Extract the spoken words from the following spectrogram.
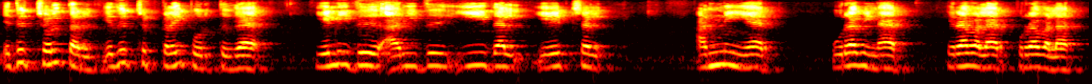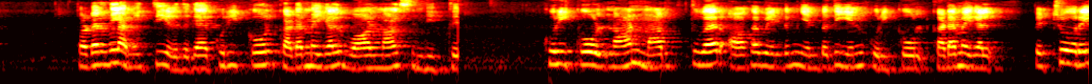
எதிர்ச்சொல் தரு எதிர்ச்சொற்களை பொருத்துக எளிது அரிது ஈதல் ஏற்றல் அந்நியர் உறவினர் இரவலர் புறவலர் தொடர்கள் அமைத்து எழுதுக. குறிக்கோள் கடமைகள் வாழ்நாள் சிந்தித்து. குறிக்கோள் நான் மருத்துவர் ஆக வேண்டும் என்பது என் குறிக்கோள். கடமைகள். பெற்றோரை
